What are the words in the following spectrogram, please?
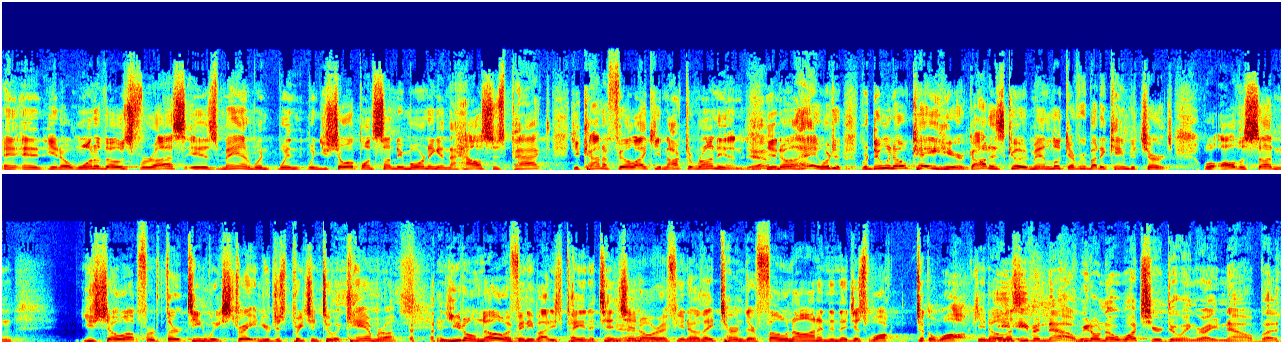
And, and, you know, one of those for us is, man, when, when, when you show up on Sunday morning and the house is packed, you kind of feel like you knocked a run in. Yeah. You know, hey, we're, we're doing okay here. God is good. Man, look, everybody came to church. Well, all of a sudden, you show up for 13 weeks straight and you're just preaching to a camera and you don't know if anybody's paying attention Yeah. or if you know they turned their phone on and then they just walked took a walk you know E- even now, we don't know what you're doing right now, but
